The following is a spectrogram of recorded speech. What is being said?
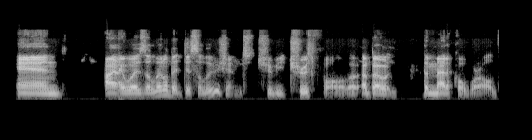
And I was a little bit disillusioned, to be truthful, about the medical world.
